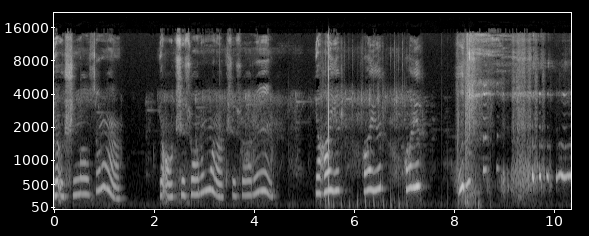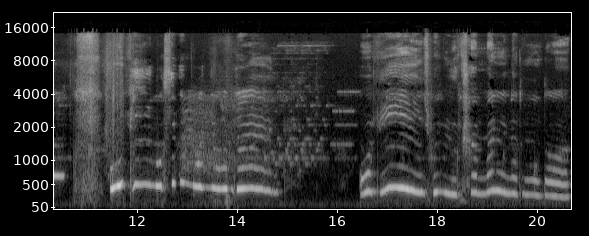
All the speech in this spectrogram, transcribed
ya ışınlı alsana. Ya aksesuarın var aksesuarın. Ya hayır. Hayır. Hayır. Opi nasıl bir manyağım Opi çok mükemmel oynadım orada.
